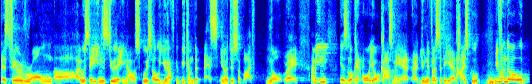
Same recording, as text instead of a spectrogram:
that's very wrong. Uh, I would say instilled in our schools. Oh, you have to become the best, you know, to survive. No, right? I mean, just look at all your classmates at, at university, at high school. Even though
